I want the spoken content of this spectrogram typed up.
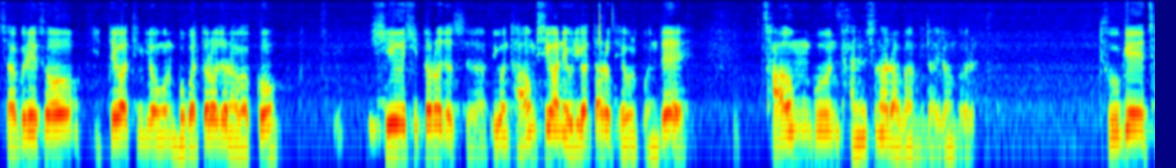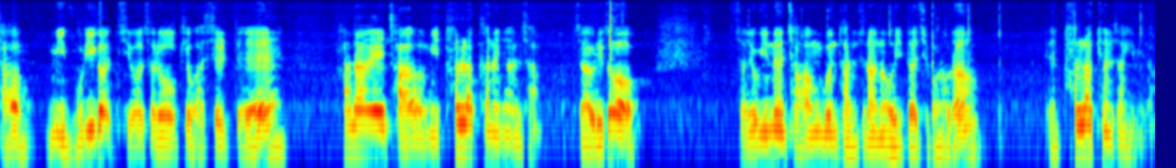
자, 그래서 이때 같은 경우는 뭐가 떨어져 나갔고, 히읗이 떨어졌어요. 이건 다음 시간에 우리가 따로 배울 건데, 자음군 단순화라고 합니다. 이런 거를. 두 개의 자음이 무리가 지어서 이렇게 왔을 때, 하나의 자음이 탈락하는 현상. 자, 그래서, 자, 여기 있는 자음군 단순화는 어디다 집어넣어라? 얘는 탈락 현상입니다.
